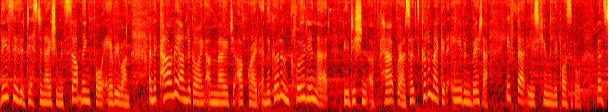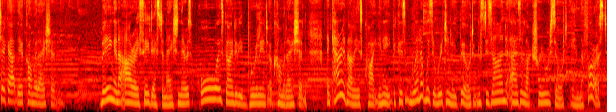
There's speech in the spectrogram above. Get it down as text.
this is a destination with something for everyone. And they're currently undergoing a major upgrade, and they're going to include in that the addition of campgrounds. So it's going to make it even better, if that is humanly possible. Let's check out the accommodation. Being an RAC destination, there is always going to be brilliant accommodation. And Karri Valley is quite unique because when it was originally built, it was designed as a luxury resort in the forest.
